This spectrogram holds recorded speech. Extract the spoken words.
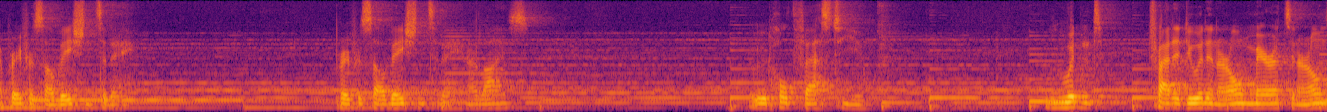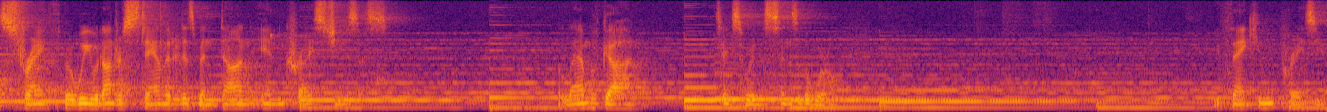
I pray for salvation today. Pray for salvation today in our lives. That we would hold fast to you. We wouldn't try to do it in our own merits and our own strength, but we would understand that it has been done in Christ Jesus. The Lamb of God takes away the sins of the world. We thank you, we praise you.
